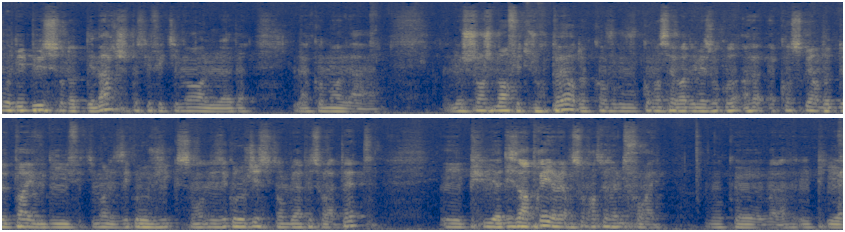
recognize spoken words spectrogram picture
au début sur notre démarche, parce qu'effectivement, la, comment, la, le changement fait toujours peur. Donc quand vous commencez à avoir des maisons construites en botte de paille, vous dites effectivement les écologiques sont, les écologistes sont tombés un peu sur la tête. Et puis dix ans après, il avait l'impression de rentrer dans une forêt. Donc euh, voilà. Et puis euh,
